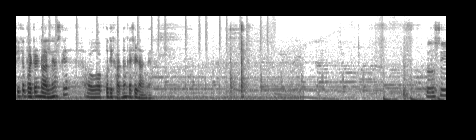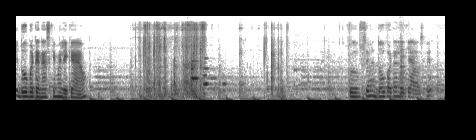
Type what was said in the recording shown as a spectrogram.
ठीक है, बटन डालने हैं इसके, और आपको दिखाता हूँ कैसे डालने हैं। तो दोस्तों, ये दो बटन है इसके, मैं लेके आया हूँ। तो दोस्तों, मैं दो बटन लेके आया हूँ उसके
